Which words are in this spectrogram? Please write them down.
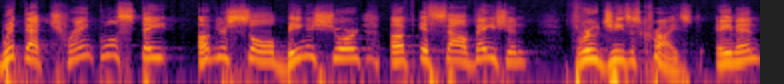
with that tranquil state of your soul being assured of its salvation through Jesus Christ. Amen.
